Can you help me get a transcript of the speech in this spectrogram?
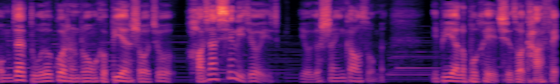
我们在读的过程中和毕业的时候，就好像心里就有一有一个声音告诉我们：你毕业了不可以去做咖啡，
